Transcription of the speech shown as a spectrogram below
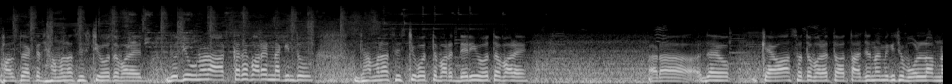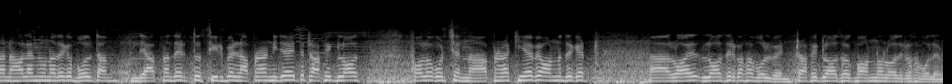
ফালতু একটা ঝামেলা সৃষ্টি হতে পারে। যদি ওনারা আটকাতে পারেন না, কিন্তু ঝামেলা সৃষ্টি করতে পারে, দেরি হতে পারে। একটা যাই হোক ক্যাওয়াস হতে পারে, তো তার জন্য আমি কিছু বললাম না, নাহলে আমি ওনাদেরকে বলতাম যে আপনাদের তো সিট বেল্ট আপনারা নিজেরাই তো ট্রাফিক লস ফলো করছেন না, আপনারা কীভাবে অন্যদেরকে লজের কথা বলবেন? ট্রাফিক লস হোক বা অন্য লজের কথা বলবেন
